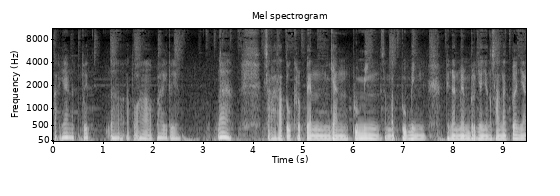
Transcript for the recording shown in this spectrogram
kayaknya nge-tweet uh, atau apa itu ya Nah, salah satu girl band yang booming, sempat booming dengan membernya yang sangat banyak.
